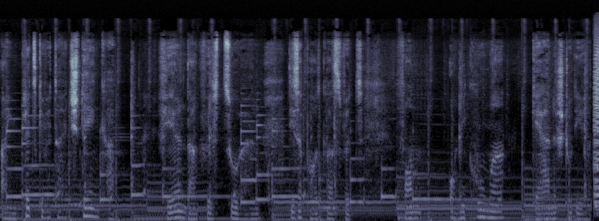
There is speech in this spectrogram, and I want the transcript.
ein Blitzgewitter entstehen kann. Vielen Dank fürs Zuhören. Dieser Podcast wird von Onikuma gerne studiert.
